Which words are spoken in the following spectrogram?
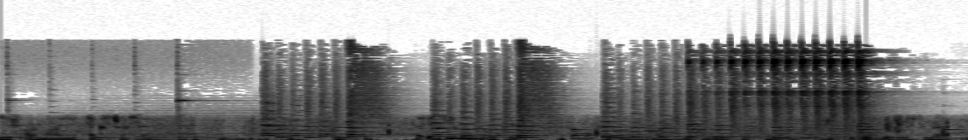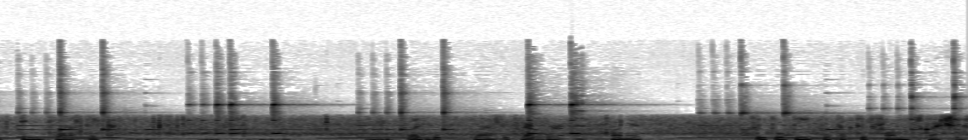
These are my extra sets. If you will notice, some of the cards look so different because it is wrapped in plastic. So I put plastic wrapper on it so it will be protected from scratches.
